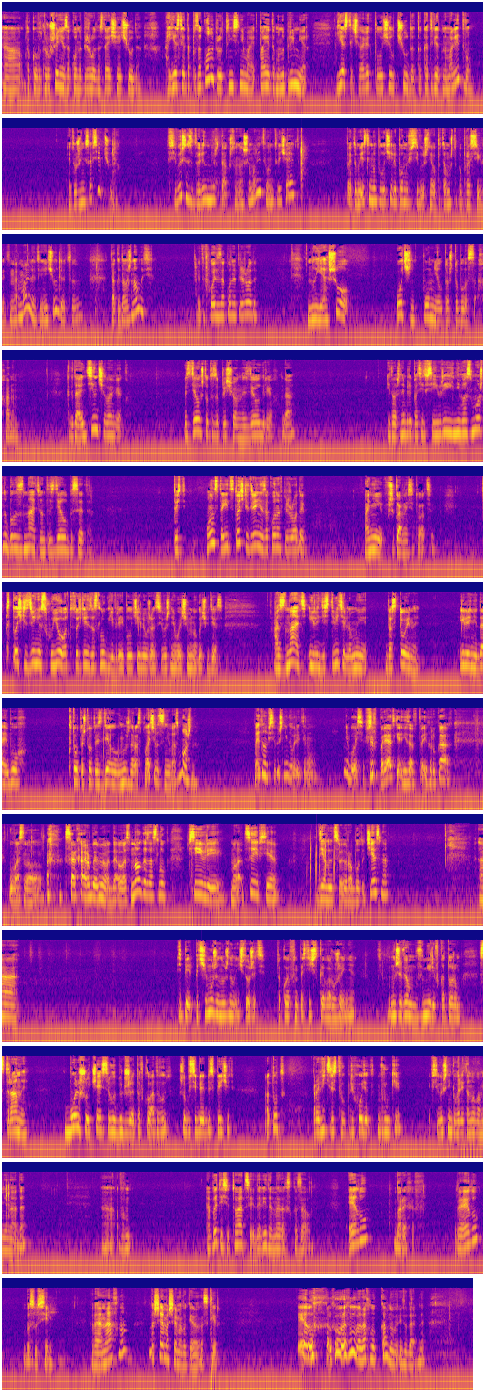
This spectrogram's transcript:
а, такое вот нарушение закона природы, настоящее чудо. А если это по закону природы, то не снимает. Поэтому, например, если человек получил чудо как ответ на молитву, это уже не совсем чудо. Всевышний сотворил мир так, что на наши молитвы он отвечает. Поэтому, если мы получили помощь Всевышнего, потому что попросили, это нормально, это не чудо, это так и должно быть. Это входит в законы природы. Но Яшо очень помнил то, что было с Аханом. Когда один человек сделал что-то запрещенное, сделал грех, да, и должны были платить все евреи, невозможно было знать, он это сделал бы с это. То есть он стоит с точки зрения законов природы, они в шикарной ситуации. С точки зрения схует, с точки зрения заслуг, евреи получили уже от Всевышнего очень много чудес. А знать, или действительно мы достойны, или, не дай Бог, кто-то что-то сделал, нужно расплачиваться, невозможно. Поэтому Всевышний говорит ему, не бойся, все в порядке, они в твоих руках. У вас ну, сархар да, у вас много заслуг. Все евреи молодцы, все делают свою работу честно. А, теперь, почему же нужно уничтожить такое фантастическое вооружение. Мы живем в мире, в котором страны большую часть своего бюджета вкладывают, чтобы себя обеспечить. А тут правительству приходит в руки, и Всевышний говорит, оно вам не надо. А вам... Об этой ситуации Давида Мелах сказал, Элу Барехев, Вэлу Басусим, Ванахну Башем Ашем Элукер Наскир –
